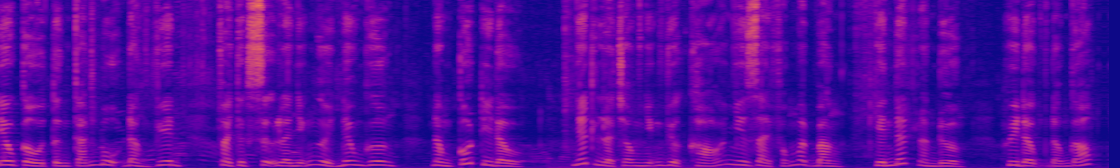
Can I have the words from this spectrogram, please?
yêu cầu từng cán bộ đảng viên phải thực sự là những người nêu gương, nòng cốt đi đầu, nhất là trong những việc khó như giải phóng mặt bằng, hiến đất làm đường, huy động đóng góp.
